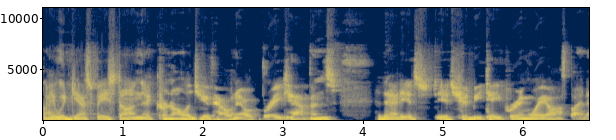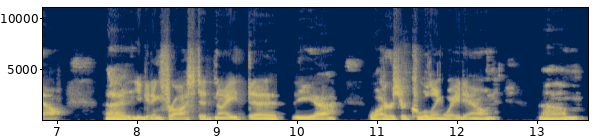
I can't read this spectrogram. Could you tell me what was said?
I would guess, based on the chronology of how an outbreak happens, that it's it should be tapering way off by now. Uh, you're getting frost at night. Uh, the uh, waters are cooling way down. Um,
